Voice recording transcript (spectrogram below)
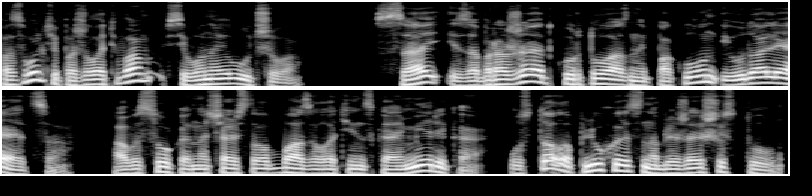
Позвольте пожелать вам всего наилучшего. Сай изображает куртуазный поклон и удаляется. а высокое начальство базы Латинская Америка устало плюхается на ближайший стул.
